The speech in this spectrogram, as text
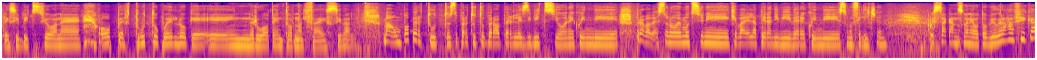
l'esibizione o per tutto quello che è in ruota intorno al festival? Ma un po' per tutto, soprattutto però per l'esibizione, quindi però vabbè, sono emozioni che vale la pena di vivere, quindi sono felice. Questa canzone autobiografica,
